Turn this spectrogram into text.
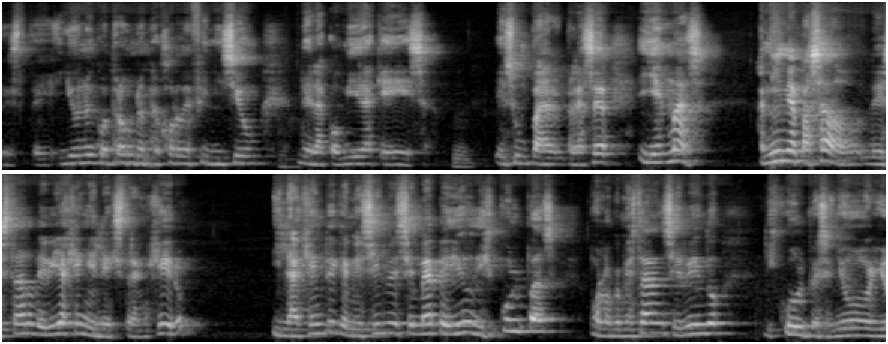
este, yo no he encontrado una mejor definición de la comida que esa. Mm. Es un placer. Y es más, a mí me ha pasado de estar de viaje en el extranjero y la gente que me sirve se me ha pedido disculpas por lo que me estaban sirviendo disculpe señor, yo,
